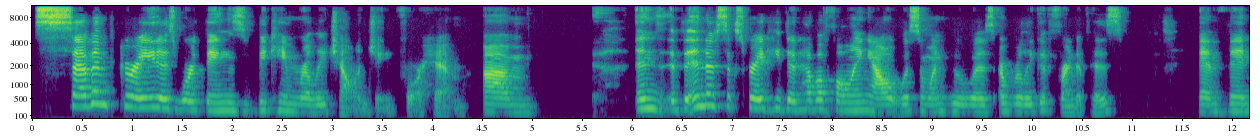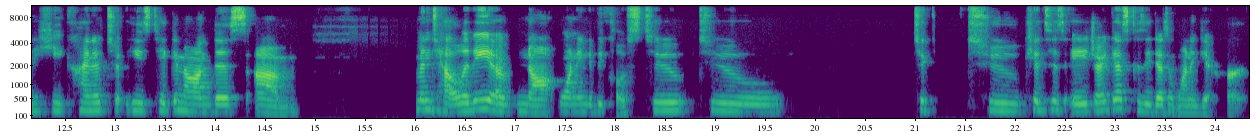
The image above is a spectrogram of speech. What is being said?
seventh grade is where things became really challenging for him. Um, and at the end of sixth grade, he did have a falling out with someone who was a really good friend of his. And then he kind of took, he's taken on this um, mentality of not wanting to be close to, to, to, to kids his age, I guess, because he doesn't want to get hurt.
